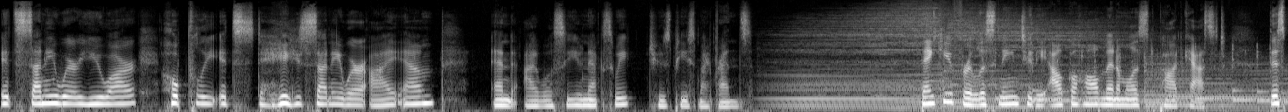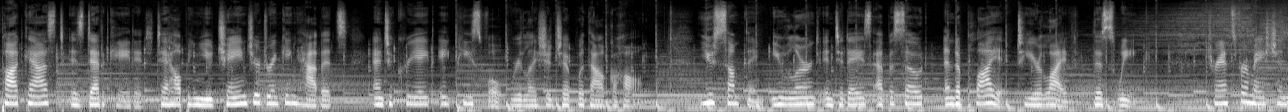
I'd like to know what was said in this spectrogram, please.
it's sunny where you are. Hopefully it stays sunny where I am. And I will see you next week. Choose peace, my friends. Thank you for listening to the Alcohol Minimalist Podcast. This podcast is dedicated to helping you change your drinking habits and to create a peaceful relationship with alcohol. Use something you learned in today's episode and apply it to your life this week. Transformation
